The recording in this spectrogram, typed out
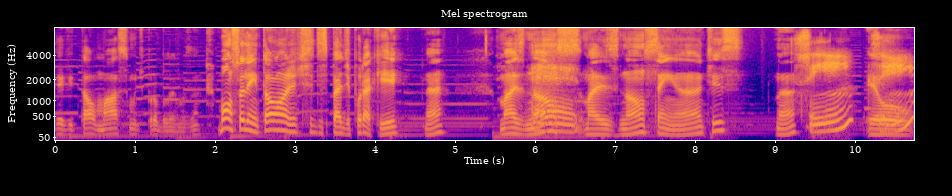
evitar o máximo de problemas, né? Bom, Sueli, então a gente se despede por aqui, né? Mas não, é. mas não sem antes, né? Sim. Eu, sim.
